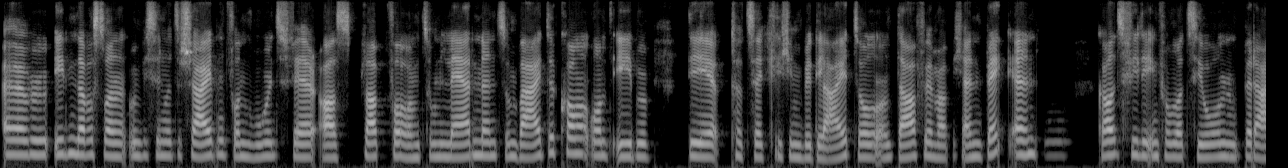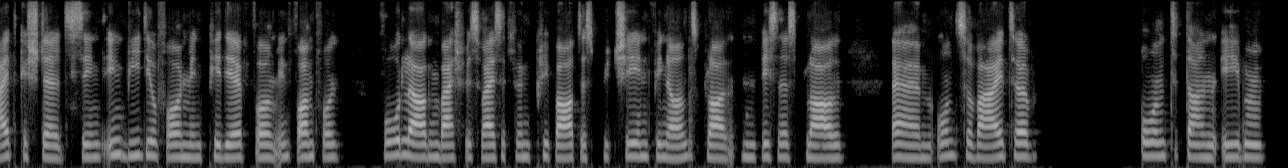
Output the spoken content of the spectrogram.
Ähm, eben da muss man ein bisschen unterscheiden von Wohnsphere als Plattform zum Lernen, zum Weiterkommen und eben der tatsächlichen Begleitung. Und dafür habe ich ein Backend, wo ganz viele Informationen bereitgestellt sind in Videoform, in PDF-Form, in Form von Vorlagen beispielsweise für ein privates Budget, einen Finanzplan, einen Businessplan ähm, und so weiter. Und dann eben,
